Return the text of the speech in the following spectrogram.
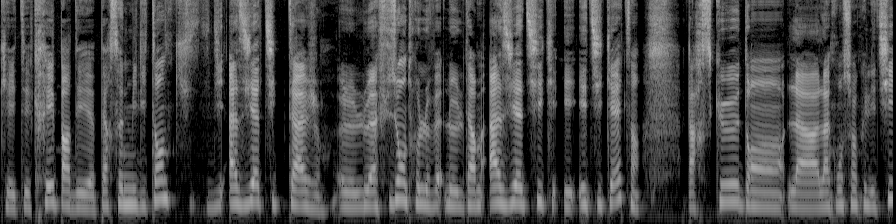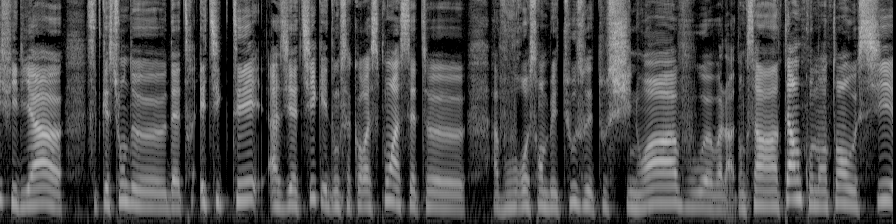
qui a été créé par des personnes militantes qui dit asiatiquetage, euh, la fusion entre le, terme asiatique et étiquette, parce que dans l'inconscient collectif, il y a cette question d'être étiqueté asiatique, et donc ça correspond à cette, à vous, ressemblez tous, vous êtes tous chinois, vous voilà. Donc c'est un terme qu'on entend aussi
